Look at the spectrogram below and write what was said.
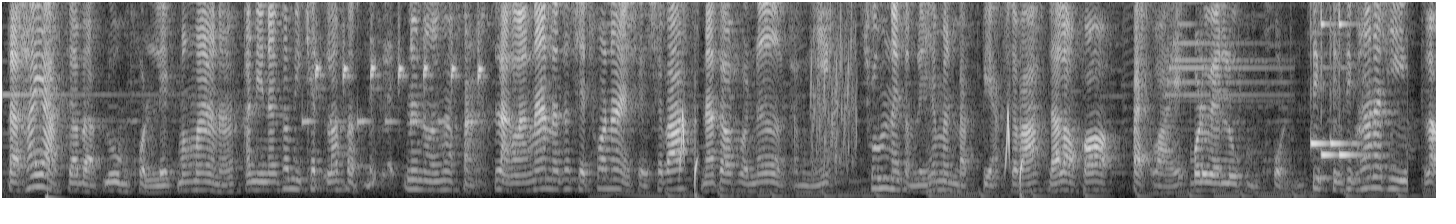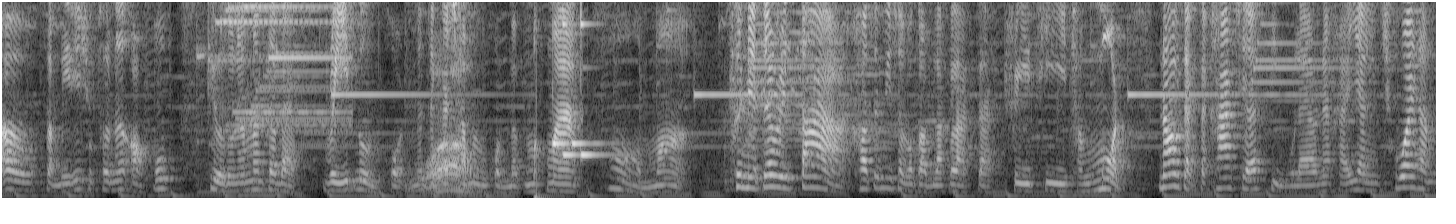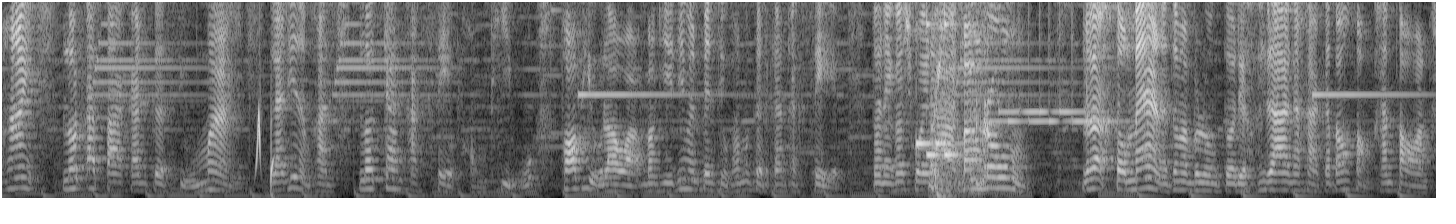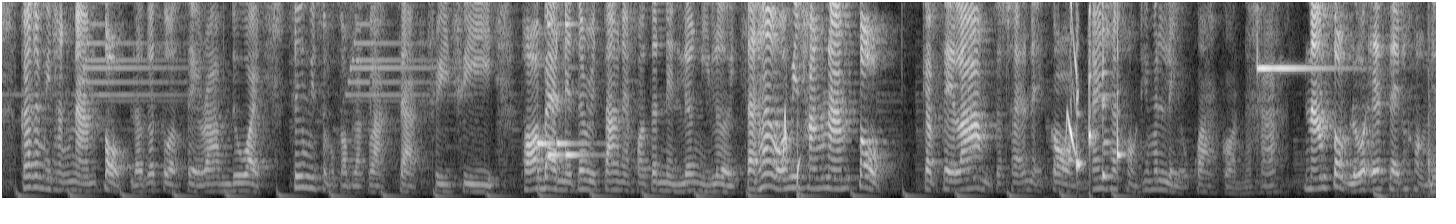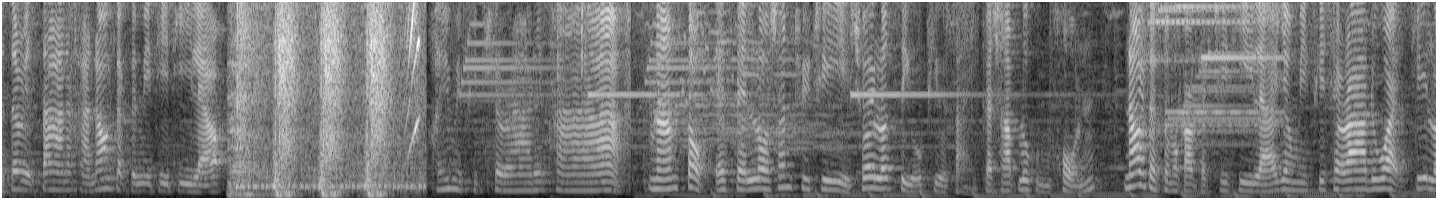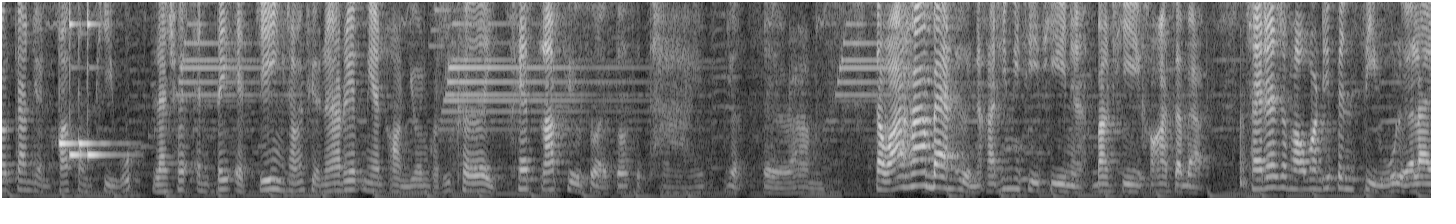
แต่ถ้าอยากจะแบบรูมขนเล็กมากๆนะ อันนี้นะก็มีเคล็ดลับแบบเล็กๆน้อยๆมาฝากหลังล้างหน้านะจะเช็ดทั่วหน้าเฉยๆใช่ปะนะจะเอาโทนเนอร์ทำนี้ชุ่มในสำลีให้มันแบบเปียกใช่ปะแล้วเราก็แปะไว้บริเวณรูขุมขน 10-15 นาที แล้วเอาสำลีที่ชุบโทนเนอร์ออกปุ๊บ ผิวตรงนั้นมันจะแบบรีดหลุมขน มันจะกระชับหลุมขนแบบมากๆหอมมากคือ Naturista เขาจะมีส่วนประกอบหลักๆจาก 3T ทั้งหมด นอกจากจะฆ่าเชื้อสิวแล้วนะคะ ยังช่วยทำให้ลดอัตราการเกิดสิวใหม่ และที่สำคัญลดการอักเสบของผิว เพราะผิวเราอะบางทีที่มันเป็นสิวเพราะมันเกิดจากการอักเสบ ตัวนี้ก็ช่วยได้บำรุงระดับตัวแม่นะจะมาบำรุงตัวเดียวไม่ได้นะคะ ก็ต้อง 2 ขั้นตอน ก็จะมีทั้งน้ำตบแล้วก็ตัวเซรั่มด้วย ซึ่งมีส่วนประกอบหลักๆจาก Tree Tree เพราะแบรนด์ Naturista เนี่ยเขาจะเน้นเรื่องนี้เลย แต่ถ้าเกิดว่ามีทั้งน้ำตบ กับเซรั่มจะใช้อันไหนก่อน ให้ใช้ของที่มันเหลวกว่าก่อนนะคะ น้ำตบหรือเอเซนส์ของ Naturista นะคะ นอกจากจะมี TT แล้วเขายังมีพิเทราด้วยค่ะ น้ำตกเอเซนโลชั่นทรีทีช่วยลดสิวผิวใส กระชับรูขุมขน นอกจากส่วนประกอบจากทรีทีแล้วยังมีพิเทราด้วยที่ลดการหย่อนคล้อยของผิว และช่วยแอนตี้เอจจิ้งทำให้ผิวหน้าเรียบเนียนอ่อนโยนกว่าที่เคย เคล็ดลับผิวสวยตัวสุดท้าย หยดเซรั่ม แต่ว่าถ้าแบรนด์อื่นนะคะที่มี TT เนี่ยบางทีเขาอาจจะแบบใช้ได้เฉพาะวันที่เป็นสิวหรืออะไร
